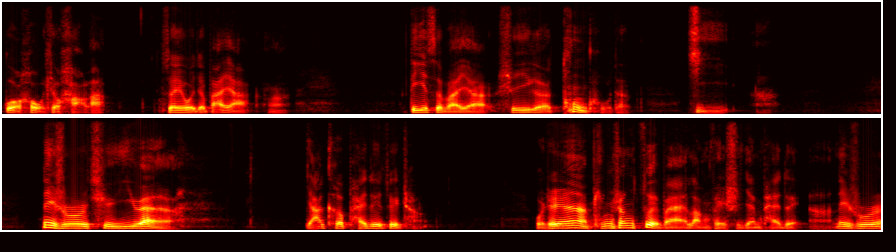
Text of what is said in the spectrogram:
过后就好了。所以我就拔牙啊。第一次拔牙是一个痛苦的记忆啊。那时候去医院啊。牙科排队最长，我这人啊，平生最不爱浪费时间排队啊。那时候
